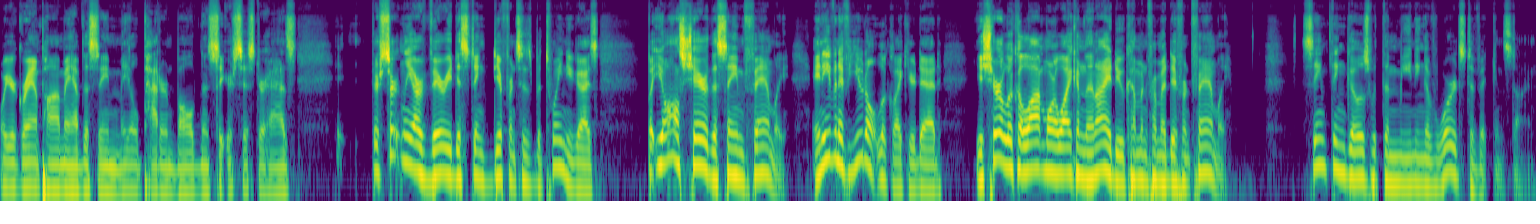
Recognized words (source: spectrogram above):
or your grandpa may have the same male pattern baldness that your sister has. There certainly are very distinct differences between you guys, but you all share the same family. And even if you don't look like your dad, you sure look a lot more like him than I do coming from a different family. Same thing goes with the meaning of words to Wittgenstein.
